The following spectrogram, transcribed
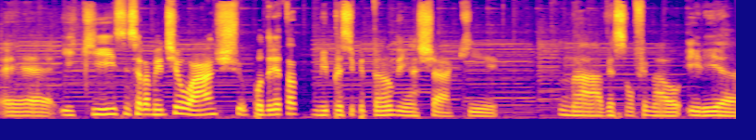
É, e que, sinceramente, eu acho, poderia estar tá me precipitando em achar que na versão final iria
